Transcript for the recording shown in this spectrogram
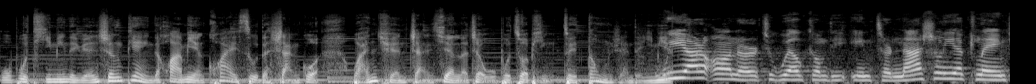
五部提名的原声电影的画面快速的闪过，完全展现了这五部作品最动人的一面。We are honored to welcome the internationally acclaimed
